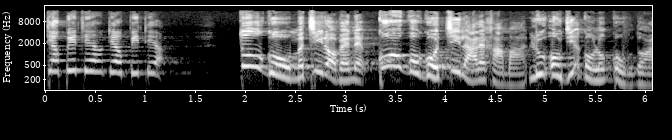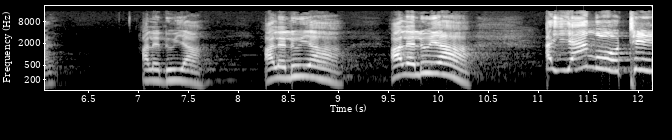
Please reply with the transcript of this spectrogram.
တယောက်ပြီးတယောက်တယောက်ပြီးတယောက်သူ့ကိုမကြည့်တော့ဘဲနဲ့ကိုယ့်ကိုယ်ကိုကြည့်လာတဲ့ခါမှာလူအုပ်ကြီးအကုန်လုံးကုန်သွားတယ်ဟာလေလုယာဟာလေလုယာဟာလေလုယာအယံကိုထင်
